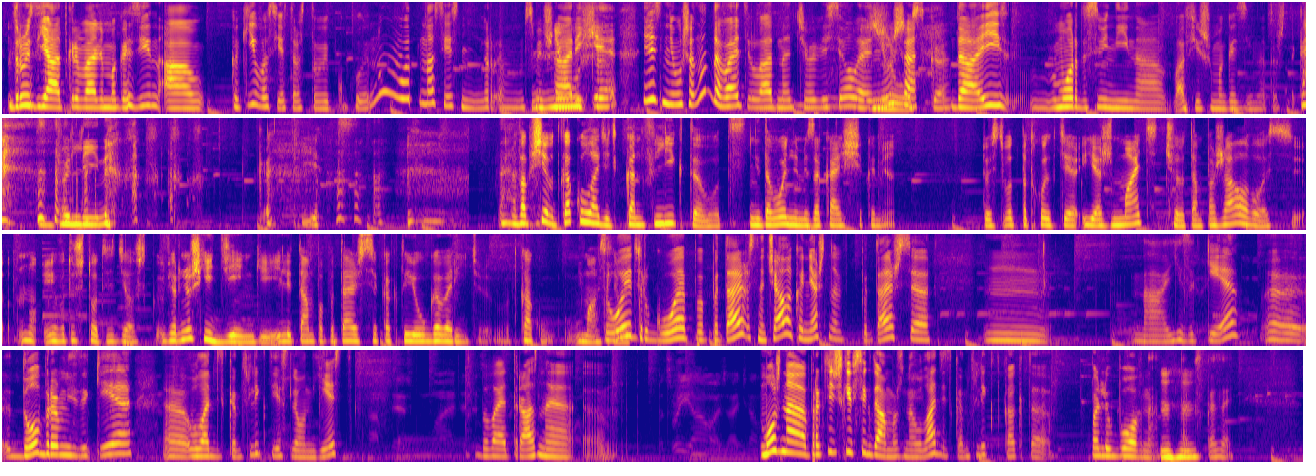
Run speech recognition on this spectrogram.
друзья открывали магазин, а какие у вас есть ростовые куклы? Ну вот у нас есть смешарики, Нюша. есть Нюша, ну давайте, ладно, что веселая Нюша. Да, и морда свиньи на афише магазина тоже такая. Блин. Капец. Вообще, вот как уладить конфликты вот с недовольными заказчиками? То есть вот подходит к тебе, я ж мать, что-то там пожаловалась, ну и вот и что ты сделаешь? Вернешь ей деньги или там попытаешься как-то ее уговорить? Вот как у- То и умасливать? другое. Попытаешь, сначала, конечно, пытаешься на языке, э, добром языке э, уладить конфликт, если он есть. Бывает разное. э, можно, практически всегда можно уладить конфликт как-то полюбовно, Мгм. так сказать.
